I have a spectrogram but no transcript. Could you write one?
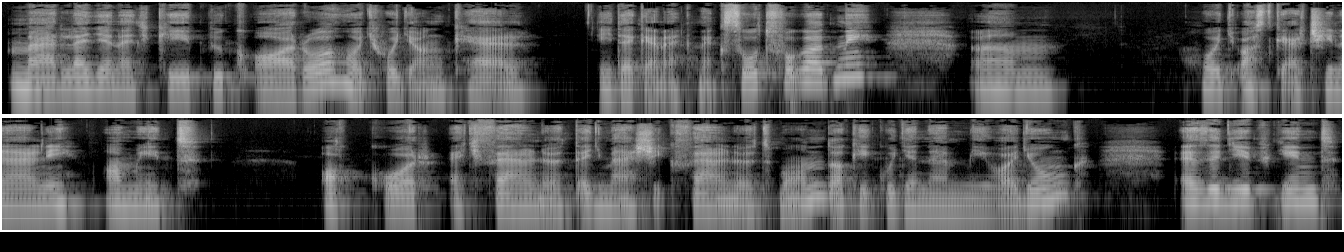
már legyen egy képük arról, hogy hogyan kell idegeneknek szót fogadni, hogy azt kell csinálni, amit akkor egy felnőtt, egy másik felnőtt mond, akik ugye nem mi vagyunk. Ez egyébként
